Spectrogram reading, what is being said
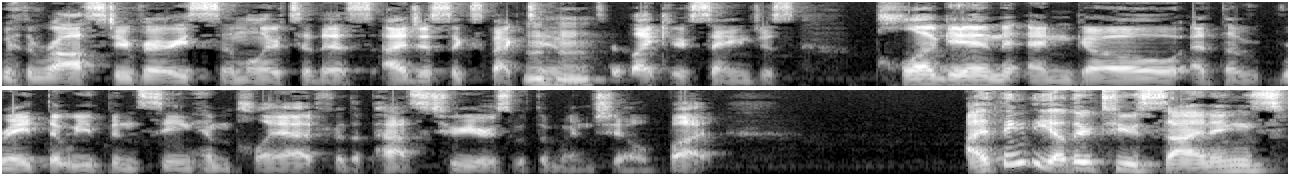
with a roster very similar to this. I just expect him mm-hmm. to, like you're saying, just plug in and go at the rate that we've been seeing him play at for the past two years with the wind chill. But I think the other two signings,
